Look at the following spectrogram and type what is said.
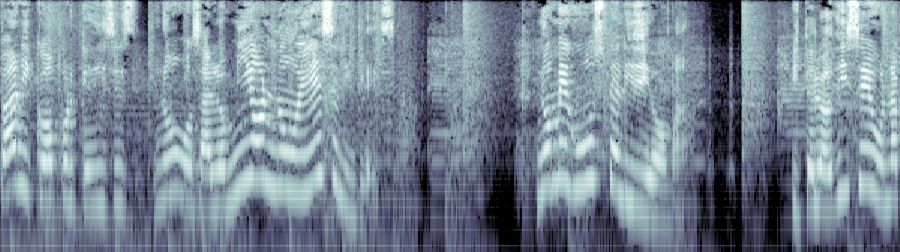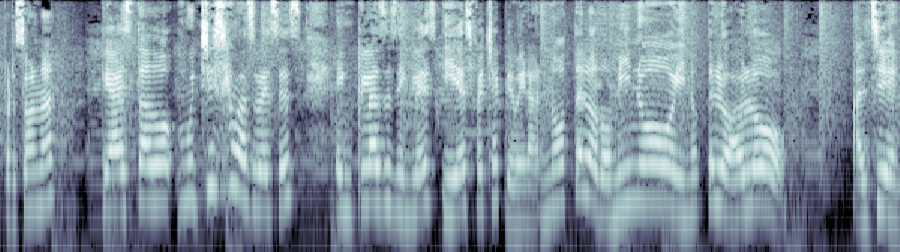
pánico porque dices, no, o sea, lo mío no es el inglés. No me gusta el idioma. Y te lo dice una persona que ha estado muchísimas veces en clases de inglés y es fecha que, mira, no te lo domino y no te lo hablo al 100.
